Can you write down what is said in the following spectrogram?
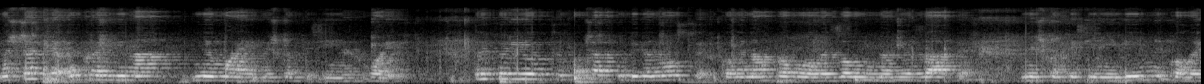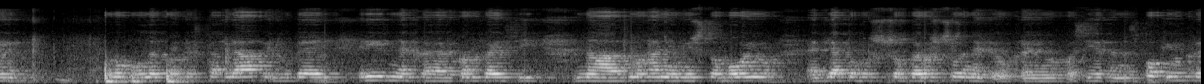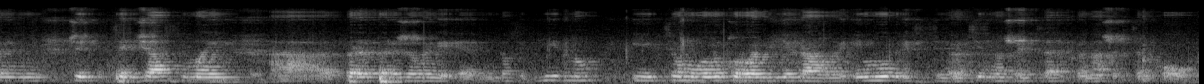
На щастя, Україна не має міжконфесійних воїн. Той період початку 90-х, коли нам пробували зовні нав'язати міжконфесійні війни, коли пробували протиставляти людей різних е, конфесій на змагання між собою е, для того, щоб розчленити Україну, посіяти неспокій Україні. Чи цей час ми пережили е, досить гідно. І в цьому велику роль відіграли і мудрість отців нашої церкви, наших церков,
